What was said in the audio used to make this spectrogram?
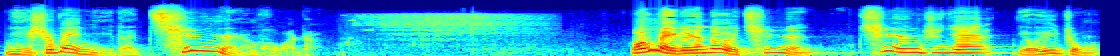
你是为你的亲人活着。我们每个人都有亲人，亲人之间有一种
